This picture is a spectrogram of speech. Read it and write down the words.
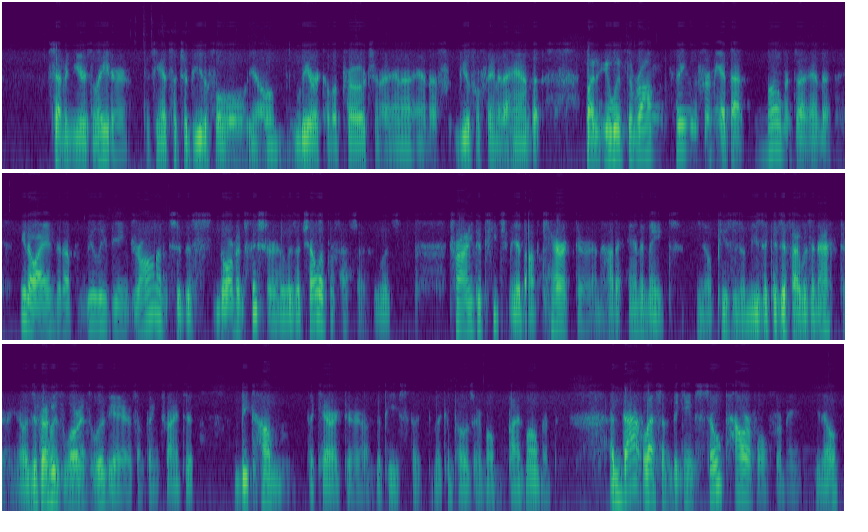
seven years later because he had such a beautiful, you know, lyrical approach and a, and a, and a beautiful frame of the hand. But but it was the wrong thing for me at that moment. Uh, and uh, you know, I ended up really being drawn to this Norman Fisher, who was a cello professor, who was trying to teach me about character and how to animate, you know, pieces of music as if I was an actor, you know, as if I was Laurence Olivier or something, trying to become the character of the piece, the, the composer, moment by moment. And that lesson became so powerful for me, you know,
